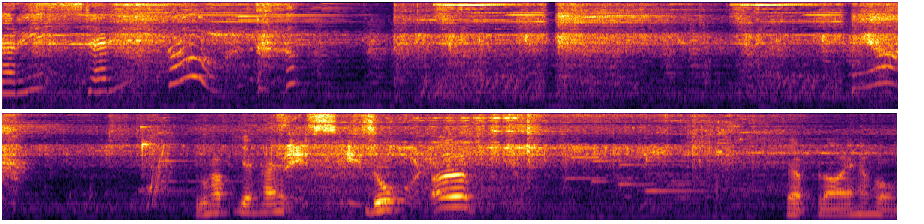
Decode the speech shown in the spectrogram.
Ready, steady, go! yeah. ดูครับเย็นให้ This is ดู order. เออเรียบร้อยครับผม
